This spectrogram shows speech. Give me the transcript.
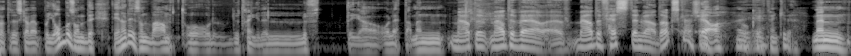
at det skal være på jobb og sånn. Det, det er når det er sånn varmt og, og du, du trenger det luftige og lette. Men Mer til, mer til, vær, mer til fest enn hverdags, kanskje? ja, jeg, jeg tenker det. Men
